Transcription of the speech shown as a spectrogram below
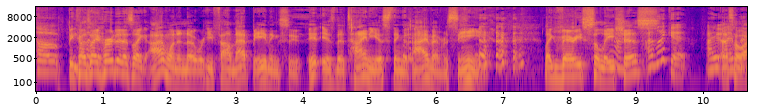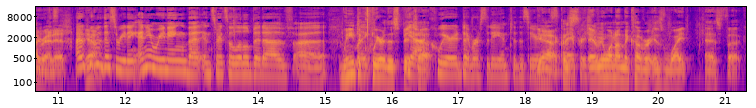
Oh, Because I heard it as like, I want to know where he found that bathing suit. It is the tiniest thing that I've ever seen. like very salacious. I like it. I, That's I how I read this. it. I approve Yeah. of this reading. Any reading that inserts a little bit of uh, we need like- to queer this bitch yeah, up. queer diversity into the series. yeah, I because everyone on the cover is white as fuck.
